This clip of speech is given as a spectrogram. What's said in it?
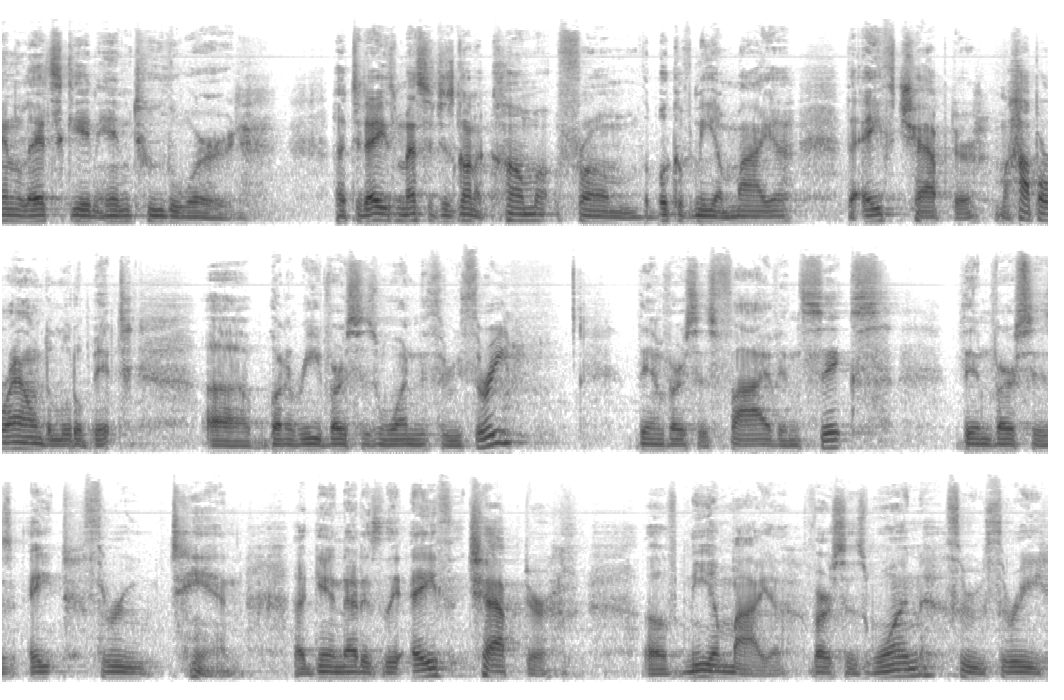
Let's get into the word. Uh, today's message is going to come from the book of Nehemiah, the eighth chapter. I'm going to hop around a little bit. Uh, I'm going to read verses 1 through 3, then verses 5 and 6, then verses 8 through 10. Again, that is the eighth chapter of Nehemiah, verses 1 through 3,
